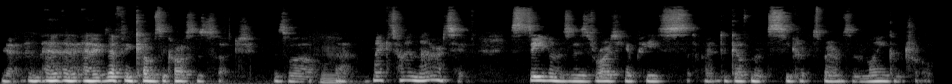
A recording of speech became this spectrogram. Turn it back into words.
yeah, and, and, and it definitely comes across as such as well. Uh, make it a narrative. Stevens is writing a piece about the government's secret experiments in mind control.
